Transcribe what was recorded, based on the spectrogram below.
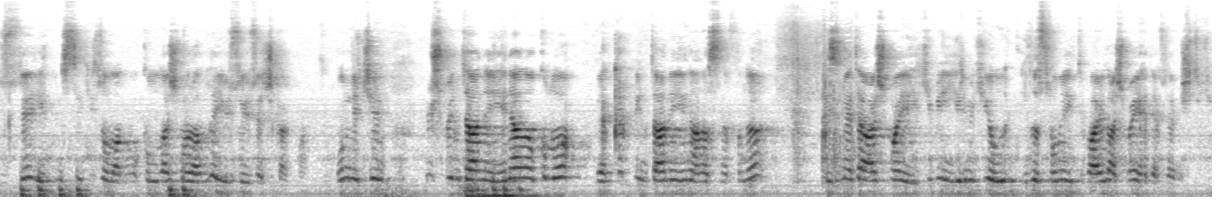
%78 olan okullaşma oranını da %100'e çıkartmaktı. Bunun için 3000 tane yeni anaokulu ve 40 bin tane yeni ana sınıfını hizmete açmayı 2022 yılı, yılı sonu itibariyle açmayı hedeflemiştik.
